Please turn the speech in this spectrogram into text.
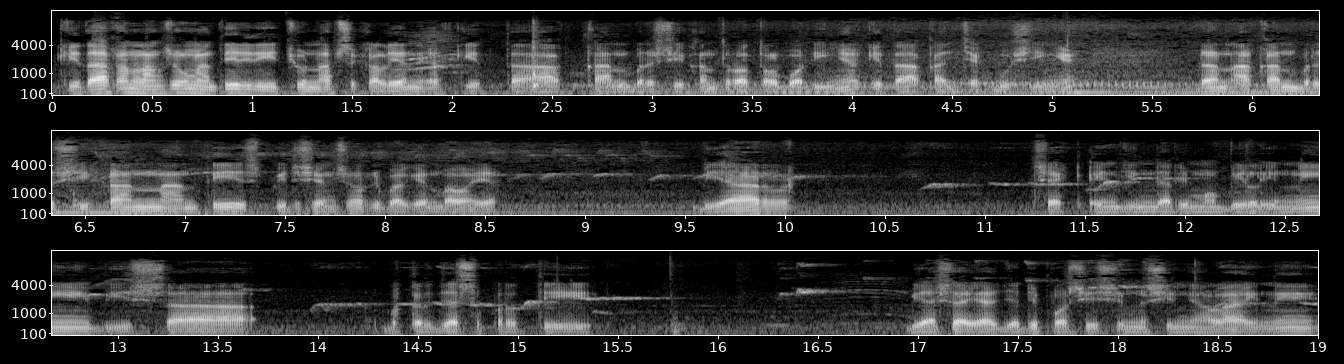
Kita akan langsung nanti di tune up sekalian ya. Kita akan bersihkan throttle bodinya kita akan cek businya dan akan bersihkan nanti speed sensor di bagian bawah ya. Biar cek engine dari mobil ini bisa bekerja seperti biasa ya jadi posisi mesin nyala ini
